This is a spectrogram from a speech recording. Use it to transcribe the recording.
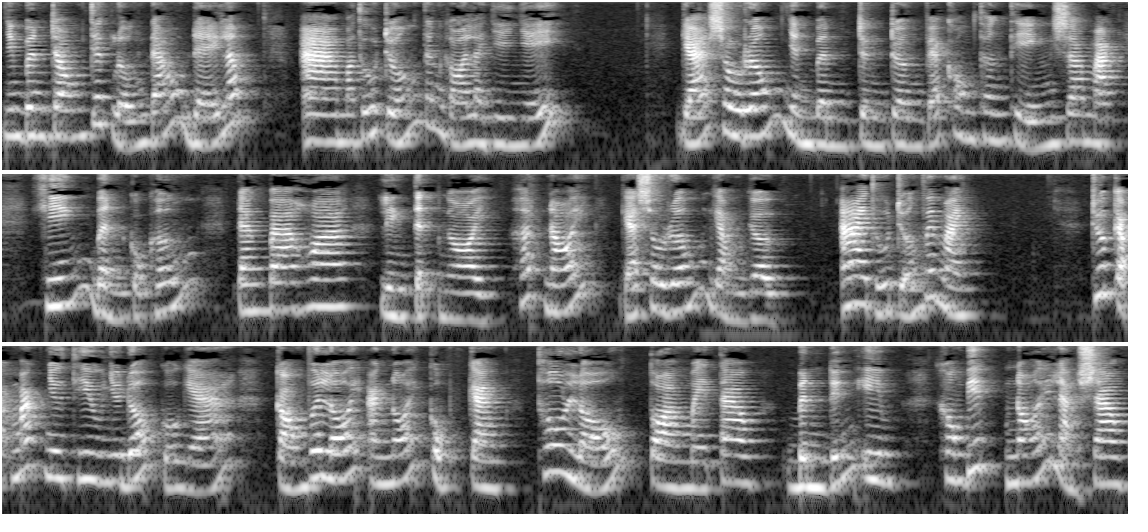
nhưng bên trong chất lượng đáo để lắm. À mà thủ trưởng tên gọi là gì nhỉ? Gã sâu rống nhìn Bình trừng trừng vẻ không thân thiện ra mặt, khiến Bình cục hứng. Đàn ba hoa liền tịch ngồi, hết nói, gã sâu rống gầm gừ. Ai thủ trưởng với mày? Trước cặp mắt như thiêu như đốt của gã, cộng với lối ăn nói cục cằn, thô lỗ, toàn mày tao, Bình đứng im, không biết nói làm sao.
